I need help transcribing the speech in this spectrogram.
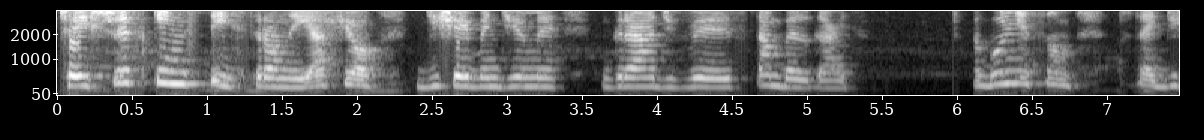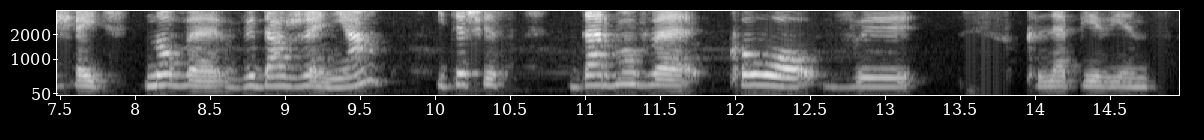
Cześć wszystkim, z tej strony Jasio. Dzisiaj będziemy grać w Stumble Guys. Ogólnie są tutaj dzisiaj nowe wydarzenia i też jest darmowe koło w sklepie, więc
